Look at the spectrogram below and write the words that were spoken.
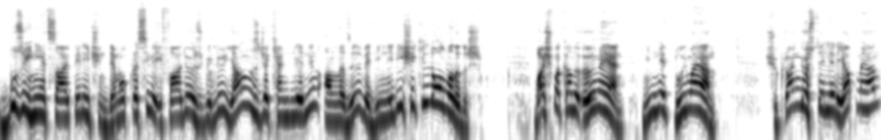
Bu zihniyet sahipleri için demokrasi ve ifade özgürlüğü yalnızca kendilerinin anladığı ve dinlediği şekilde olmalıdır. Başbakanı övmeyen, minnet duymayan, şükran gösterileri yapmayan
